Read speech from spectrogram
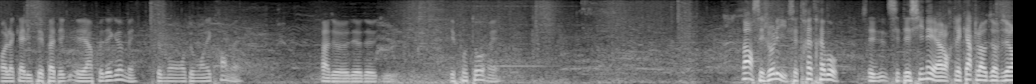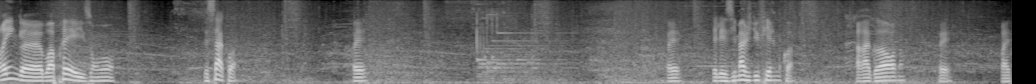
Oh, la qualité pas est un peu dégueu, mais de mon, de mon écran, mais... Enfin, de, de, des photos, mais... Non, c'est joli, c'est très très beau. C'est dessiné. Alors que les cartes Lords of the Ring, euh, bon après, ils ont... C'est ça, quoi. Ouais. Ouais. C'est les images du film, quoi. Aragorn. Ouais. Bref.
